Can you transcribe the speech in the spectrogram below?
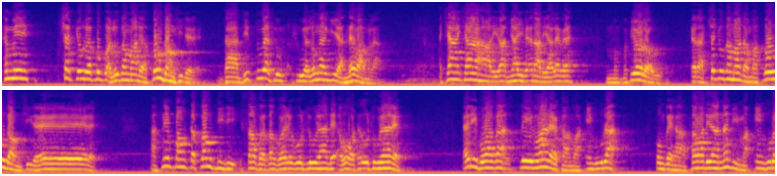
ထမင်းချက်ပြုတ်တဲ့ပုဂ္ဂိုလ်ကလူသမားတွေက3000ရှိတယ်တဲ့ဒါဒီသူ့ရဲ့လှူလှူရဲ့လုပ်ငန်းကြီးကနဲပါမလားအခြားအခြားဟာတွေကအများကြီးပဲအဲ့ဒါတွေကလည်းပဲမပြောတော့ဘူးအဲ့ဒါချက်ပြုတ်သမားတောင်မှ3000ရှိတယ်တဲ့အနှစ်ပေါင်း1000တီတီစောက်ွယ်သောက်ွယ်တွေကိုလှူရမ်းတဲ့အဝတ်ထိုးလှူရမ်းတဲ့အဲ့ဒီဘဝကသေသွားတဲ့အခါမှာအင်္ဂုရ ပုံသက်ဟာသာဝတိယနတ်ပြည်မှာအင်္ဂုရ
